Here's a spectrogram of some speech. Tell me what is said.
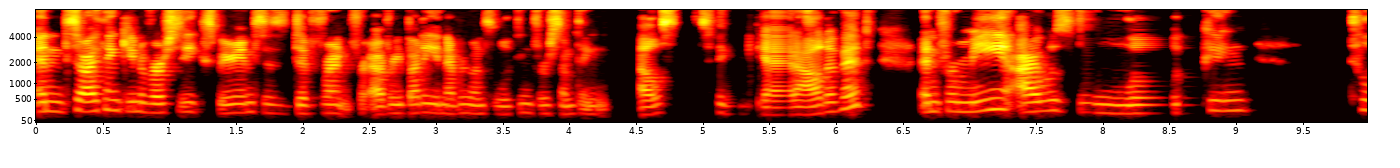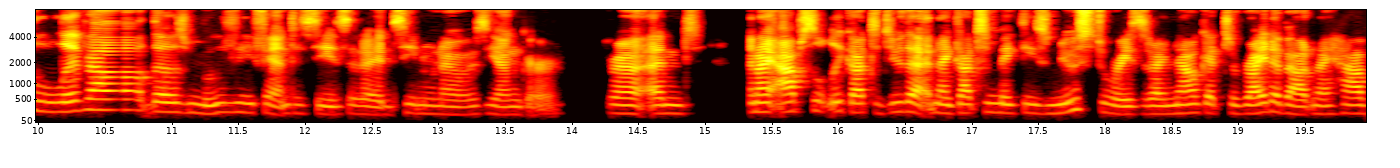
and so I think university experience is different for everybody, and everyone's looking for something else to get out of it. And for me, I was looking to live out those movie fantasies that I had seen when I was younger. Uh, and and I absolutely got to do that and I got to make these new stories that I now get to write about and I have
